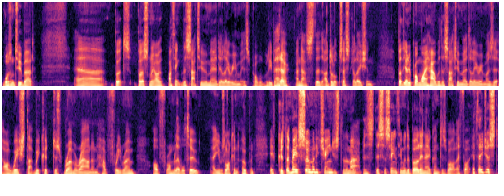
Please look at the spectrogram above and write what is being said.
wasn't too bad. Uh, but personally, I, I think the Satu Mare Delirium is probably better, and that's the deluxe escalation. But the only problem I have with the Satu Mare Delirium is that I wish that we could just roam around and have free roam of from level two. Uh, it was like an open, because they've made so many changes to the map. It's, it's the same thing with the Berlin Egg Hunt as well. If if they just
